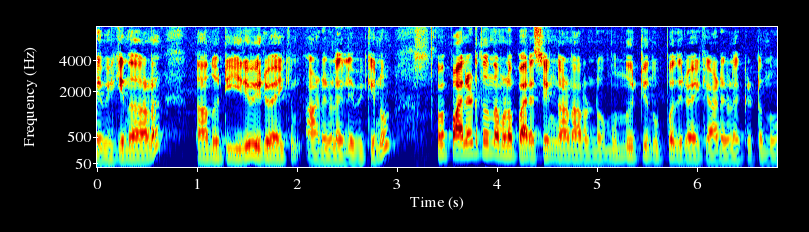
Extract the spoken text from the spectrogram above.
ലഭിക്കുന്നതാണ്. നാനൂറ്റി ഇരുപത് രൂപയ്ക്കും ആടുകളെ ലഭിക്കുന്നു. അപ്പോൾ പലയിടത്തും നമ്മൾ പരസ്യം കാണാറുണ്ട്. മുന്നൂറ്റി മുപ്പത് രൂപയ്ക്ക് ആടുകളെ കിട്ടുന്നു.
